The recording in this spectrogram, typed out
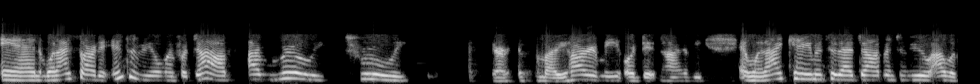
and when I started interviewing for jobs, I really truly if somebody hired me or didn't hire me. And when I came into that job interview, I was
